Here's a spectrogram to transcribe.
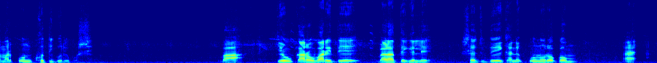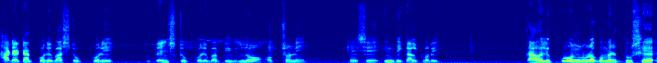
আমার কোন ক্ষতি করে বসে? বা কেউ কারও বাড়িতে বেড়াতে গেলে সে যদি এখানে কোনো রকম হার্ট অ্যাটাক করে বা স্ট্রোক করে ব্রেন স্ট্রোক করে বা বিভিন্ন অপশনে সে ইন্তেকাল করে, তাহলে কোন রকমের দোষের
